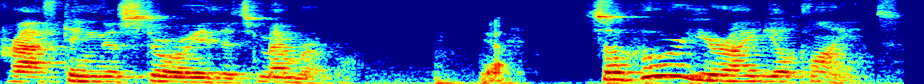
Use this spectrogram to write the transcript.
Crafting the story that's memorable. Yeah. So who are your ideal clients?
